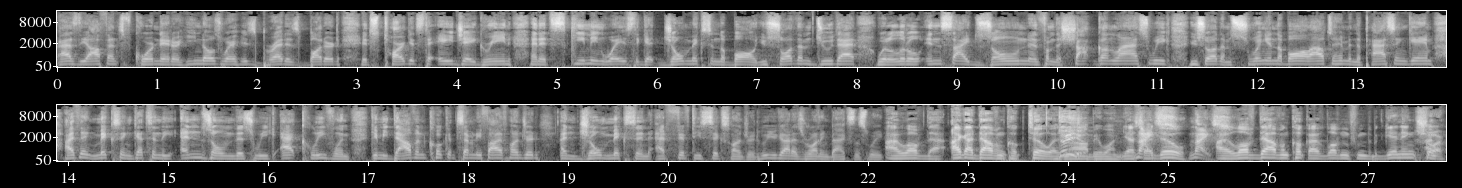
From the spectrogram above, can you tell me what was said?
as the offensive coordinator, he knows where his bread is buttered. It's targets to A.J. Green, and it's scheming ways to get Joe Mixon the ball. You saw them do that with a little inside zone and from the shotgun last week. You saw them swinging the ball out to him in the passing game. I think Mixon gets in the end zone this week at Cleveland. Give me Dalvin Cook at 7,500 and Joe Mixon at 5,600. Who you got as running backs this week? I love that. I got Dalvin Cook too as Do my hobby one. Yes, Nice, I do. nice. I love Dalvin Cook. I've loved him from the beginning. Sure. I-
